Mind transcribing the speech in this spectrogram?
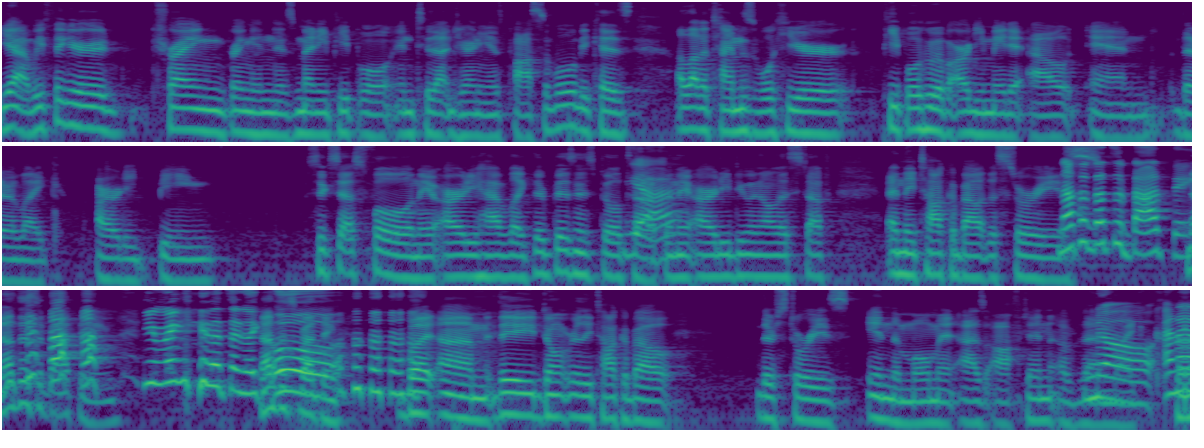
Yeah, we figured trying bringing in as many people into that journey as possible because a lot of times we'll hear people who have already made it out and they're like already being successful and they already have like their business built up and they're already doing all this stuff and they talk about the stories. not that that's a bad thing. Not that it's a bad thing. You're making that sound like, Not oh. that it's a bad thing. But um, they don't really talk about their stories in the moment as often of them No, like and I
